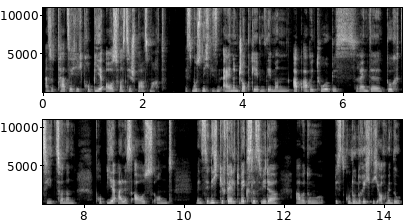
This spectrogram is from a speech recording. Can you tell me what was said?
Also tatsächlich probier aus, was dir Spaß macht. Es muss nicht diesen einen Job geben, den man ab Abitur bis Rente durchzieht, sondern probier alles aus und wenn es dir nicht gefällt, wechsel es wieder, aber du bist gut und richtig, auch wenn du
